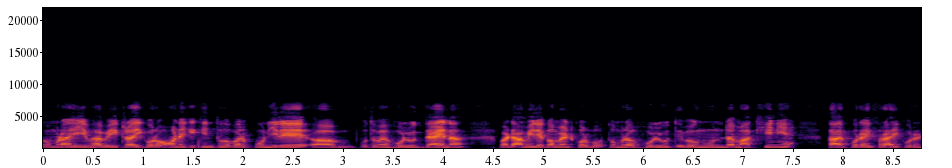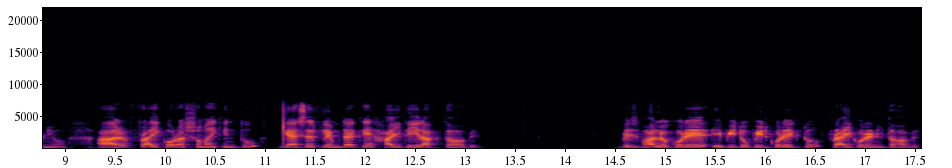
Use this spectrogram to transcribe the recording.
তোমরা এইভাবেই ট্রাই করো। অনেকে কিন্তু আবার পনিরে প্রথমে হলুদ দেয় না বাট আমি রেকমেন্ড করব তোমরা হলুদ এবং নুনটা মাখিয়ে নিয়ে তারপরেই ফ্রাই করে নিও। আর ফ্রাই করার সময় কিন্তু গ্যাসের ফ্লেমটাকে হাইতেই রাখতে হবে। বেশ ভালো করে এপিট ওপিট করে একটু ফ্রাই করে নিতে হবে।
